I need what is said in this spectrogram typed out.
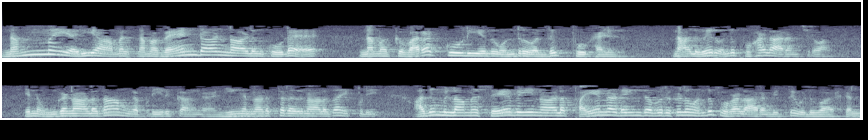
நம்மை அறியாமல் நம்ம வேண்டான்னாலும் கூட நமக்கு வரக்கூடியது ஒன்று வந்து புகழ். நாலு பேர் வந்து புகழ ஆரம்பிச்சிருவாங்க. என்ன உங்களாலதான் அவங்க அப்படி இருக்காங்க. நீங்க நடத்துறதுனாலதான் இப்படி. அதுவும் இல்லாம சேவையினால பயனடைந்தவர்களும் வந்து புகழ ஆரம்பித்து விடுவார்கள்.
